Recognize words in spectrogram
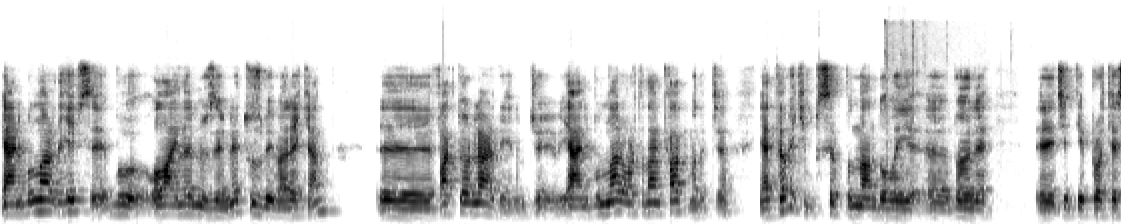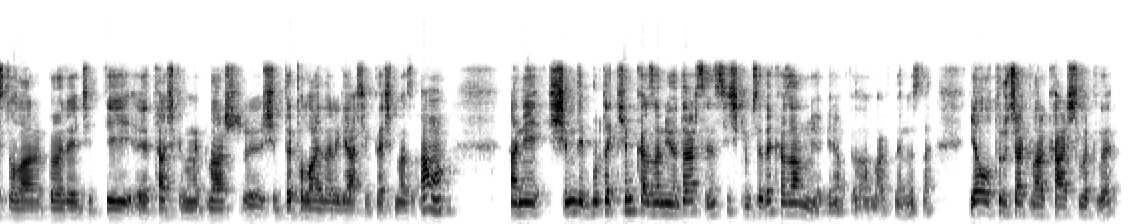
Yani bunlar da hepsi bu olayların üzerine tuz biber eken e, faktörler diyelim. Yani bunlar ortadan kalkmadıkça, yani tabii ki sırf bundan dolayı e, böyle e, ciddi protestolar, böyle ciddi e, taşkınlıklar, e, şiddet olayları gerçekleşmez. Ama hani şimdi burada kim kazanıyor derseniz hiç kimse de kazanmıyor bir noktadan baktığınızda. Ya oturacaklar karşılıklı,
